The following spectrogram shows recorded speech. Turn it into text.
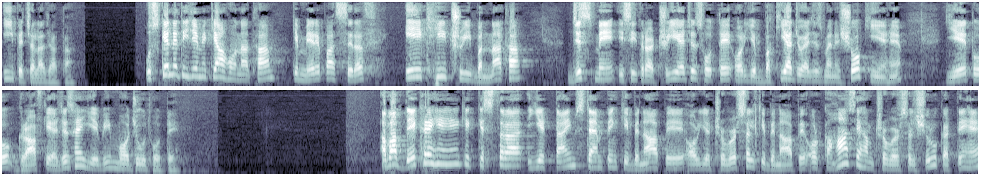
ای e پہ چلا جاتا اس کے نتیجے میں کیا ہونا تھا کہ میرے پاس صرف ایک ہی ٹری بننا تھا جس میں اسی طرح ٹری ایجز ہوتے اور یہ بکیا جو ایجز میں نے شو کیے ہیں یہ تو گراف کے ایجز ہیں یہ بھی موجود ہوتے اب آپ دیکھ رہے ہیں کہ کس طرح یہ ٹائم سٹیمپنگ کی بنا پہ اور یہ ٹریورسل کی بنا پہ اور کہاں سے ہم ٹریورسل شروع کرتے ہیں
